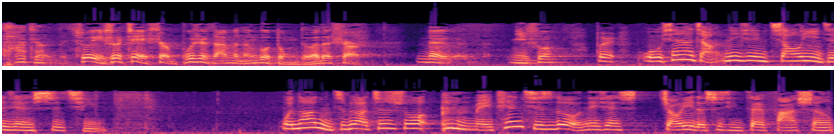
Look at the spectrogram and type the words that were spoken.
他这所以说这事儿不是咱们能够懂得的事儿。那个你说不是，我现在讲内线交易这件事情。文涛，你知不知道？就是说，每天其实都有内线交易的事情在发生。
